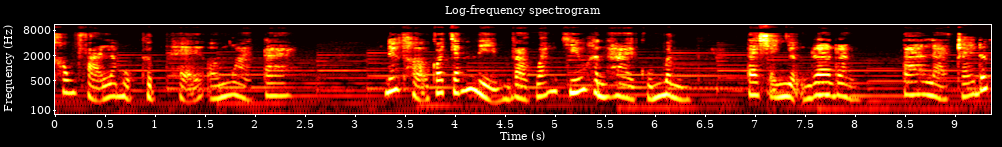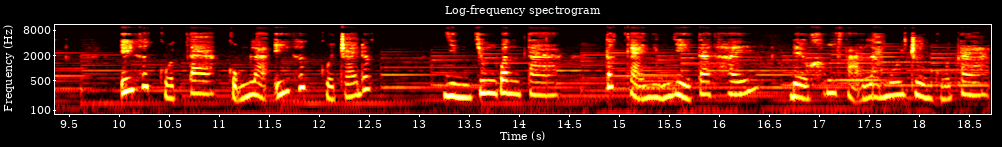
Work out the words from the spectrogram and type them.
không phải là một thực thể ở ngoài ta. Nếu thở có chánh niệm và quán chiếu hình hài của mình, ta sẽ nhận ra rằng ta là trái đất. Ý thức của ta cũng là ý thức của trái đất. Nhìn chung quanh ta, tất cả những gì ta thấy đều không phải là môi trường của ta,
